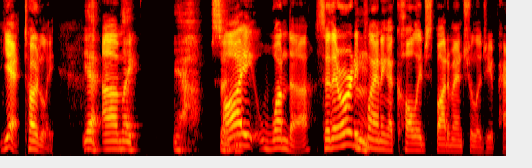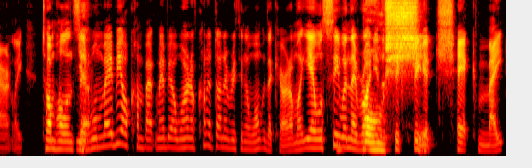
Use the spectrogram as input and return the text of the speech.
Yeah, totally. Yeah, Um, like yeah. So. I wonder. So they're already Hmm. planning a college Spider-Man trilogy. Apparently, Tom Holland said, Yeah. "Well, maybe I'll come back. Maybe I won't. I've kind of done everything I want with the character." I'm like, "Yeah, we'll see when they write you the six-figure Bullshit. check, mate."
